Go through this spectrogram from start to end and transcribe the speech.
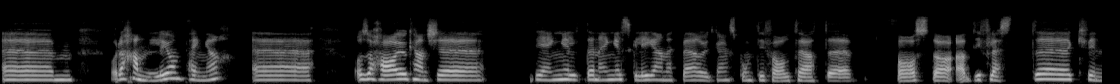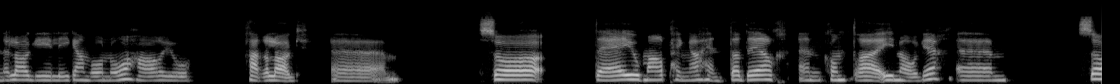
Um, og det handler jo om penger. Uh, og så har jo kanskje de engel, den engelske ligaen et bedre utgangspunkt i forhold til at uh, for oss da, at de fleste kvinnelag i ligaen vår nå har jo herrelag. Um, så det er jo mer penger å hente der enn kontra i Norge. Um, så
